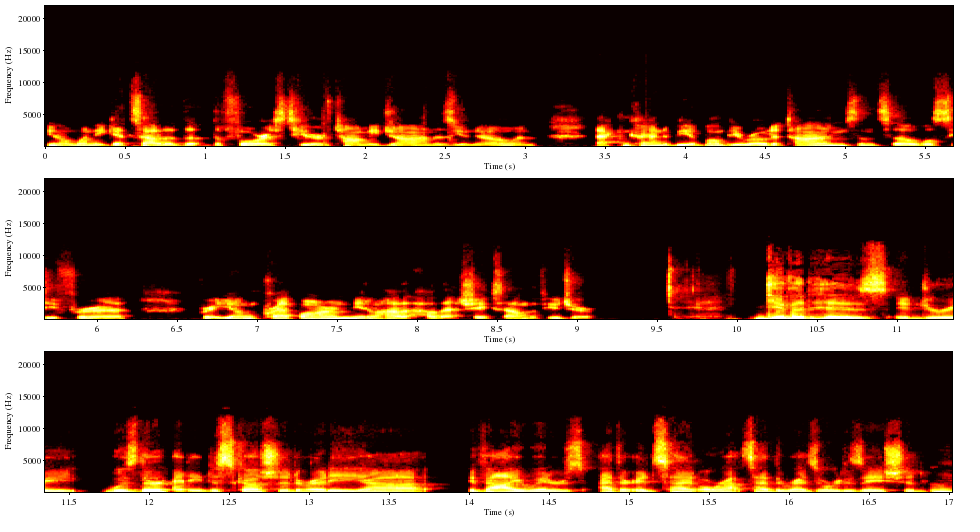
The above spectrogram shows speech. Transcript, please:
you know, when he gets out of the, the forest here of Tommy John, as you know, and that can kind of be a bumpy road at times. And so we'll see for a for a young prep arm, you know, how how that shakes out in the future. Given his injury, was there mm-hmm. any discussion or any uh, evaluators, either inside or outside the Reds organization, mm-hmm.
